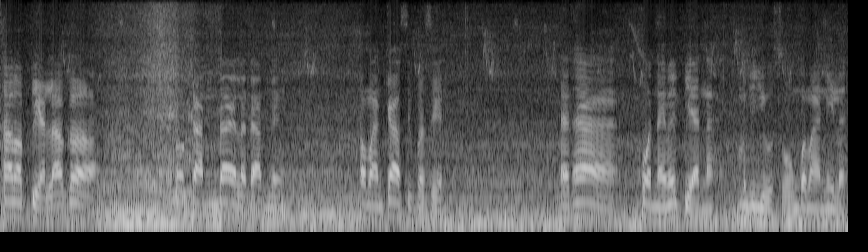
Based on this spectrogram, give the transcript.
ถ้าเราเปลี่ยนแล้วก็ก็กันได้ระดับหนึ่งประมาณ 90%แต่ถ้าคนไหนไม่เปลี่ยนนะ มันจะอยู่สูงประมาณนี้เลย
